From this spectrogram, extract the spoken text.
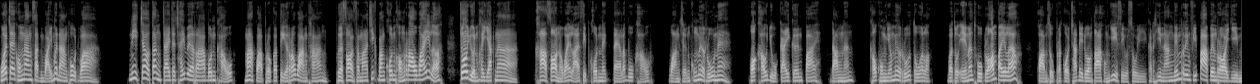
หัวใจของนางสั่นไหวเมื่อนางพูดว่า นี่เจ้าตั้งใจจะใช้เวลาบนเขามากกว่าปกติระหว่างทาง เพื่อซ่อนสมาชิกบางคนของเราไว้เหรอ โจหยวนพยักหน้าข้าซ่อนเอาไว้หลายสิบคนในแต่ละภูเขาหวางเฉินคงไม่รู้แน่ เพราะเขาอยู่ไกลเกินไป ดังนั้น เขาคงยังไม่รู้ตัวหรอก ว่าตัวเองนั้นถูกล้อมไปแล้ว ความสุขปรากฏชัดในดวงตาของยี่ซิวซุยขณะที่นางเม้มริมฝีปากเป็นรอยยิ้ม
